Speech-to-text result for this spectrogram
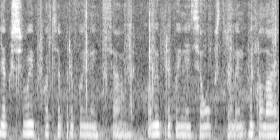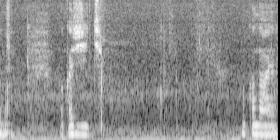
Як швидко це припиниться? Коли припиняться обстріли Миколаєва? Покажіть. Миколаїв.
